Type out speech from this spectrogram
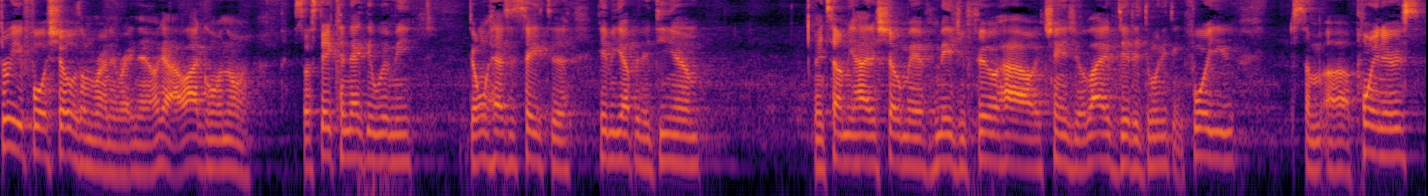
three or four shows I'm running right now. I got a lot going on. So stay connected with me. Don't hesitate to hit me up in the DM and tell me how this show may have made you feel, how it changed your life, did it do anything for you, some uh, pointers,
